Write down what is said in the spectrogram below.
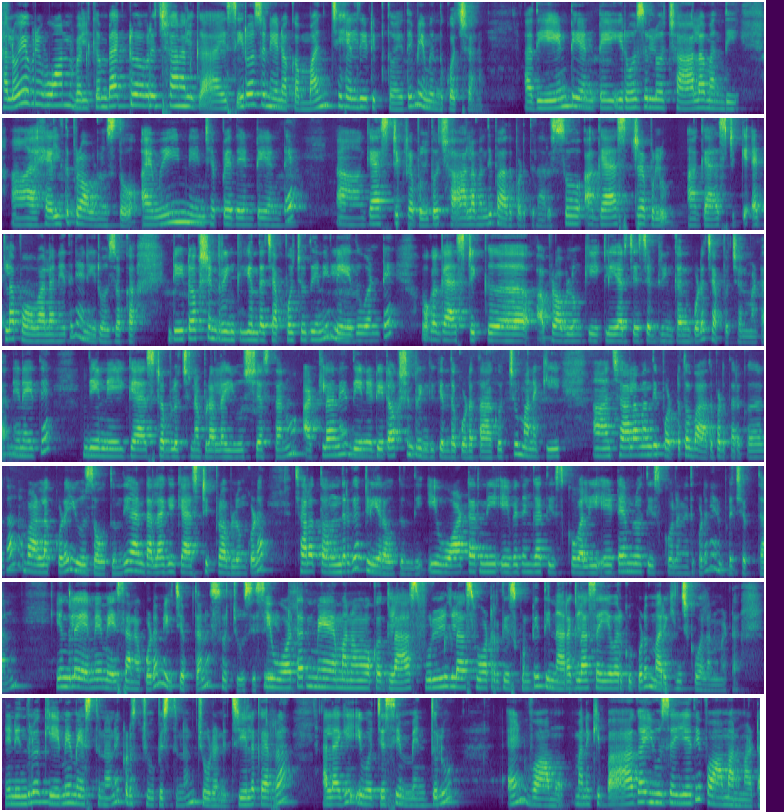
Hello everyone welcome back to our channel guys ఈరోజు నేను ఒక మంచి హెల్తీ టిప్తో అయితే మీ ముందుకు వచ్చాను. అది ఏంటి అంటే ఈ రోజుల్లో చాలామంది హెల్త్ ప్రాబ్లమ్స్తో ఐ మీన్ నేను చెప్పేది ఏంటి అంటే గ్యాస్ట్రిక్ ట్రబుల్తో చాలామంది బాధపడుతున్నారు. సో ఆ గ్యాస్ ట్రబుల్ ఆ గ్యాస్ట్రిక్ ఎట్లా పోవాలనేది నేను ఈరోజు ఒక డీటాక్షన్ డ్రింక్ కింద చెప్పొచ్చు దీని లేదు అంటే ఒక గ్యాస్ట్రిక్ ప్రాబ్లంకి క్లియర్ చేసే డ్రింక్ అని కూడా చెప్పొచ్చు అనమాట నేనైతే దీన్ని గ్యాస్ ట్రబుల్ వచ్చినప్పుడు అలా యూస్ చేస్తాను. అట్లానే దీన్ని డిటాక్షన్ డ్రింక్ కింద కూడా తాగొచ్చు. మనకి చాలామంది పొట్టతో బాధపడతారు కదా వాళ్ళకు కూడా యూస్ అవుతుంది. అండ్ అలాగే గ్యాస్ట్రిక్ ప్రాబ్లం కూడా చాలా తొందరగా క్లియర్ అవుతుంది. ఈ వాటర్ని ఏ విధంగా తీసుకోవాలి ఏ టైంలో తీసుకోవాలనేది కూడా నేను ఇప్పుడు చెప్తాను. ఇందులో ఏమేమి వేసానో కూడా మీకు చెప్తాను. సో చూసేసి ఈ వాటర్ని మనం ఒక గ్లాస్ ఫుల్ గ్లాస్ వాటర్ తీసుకుంటే దీన్ని అర గ్లాస్ అయ్యే వరకు కూడా మరిగించుకోవాలన్నమాట. నేను ఇందులోకి ఏమేమి వేస్తున్నానో ఇక్కడ చూపిస్తున్నాను. చూడండి జీలకర్ర అలాగే ఇవి వచ్చేసి మెంతులు అండ్ వాము. మనకి బాగా యూజ్ అయ్యేది వాము అనమాట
